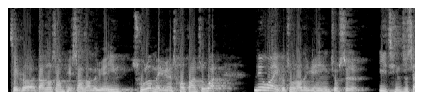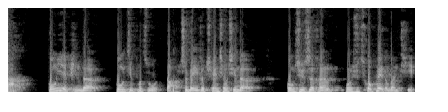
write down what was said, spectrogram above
这个大宗商品上涨的原因，除了美元超发之外，另外一个重要的原因就是疫情之下工业品的。供给不足导致的一个全球性的供需失衡、供需错配的问题。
